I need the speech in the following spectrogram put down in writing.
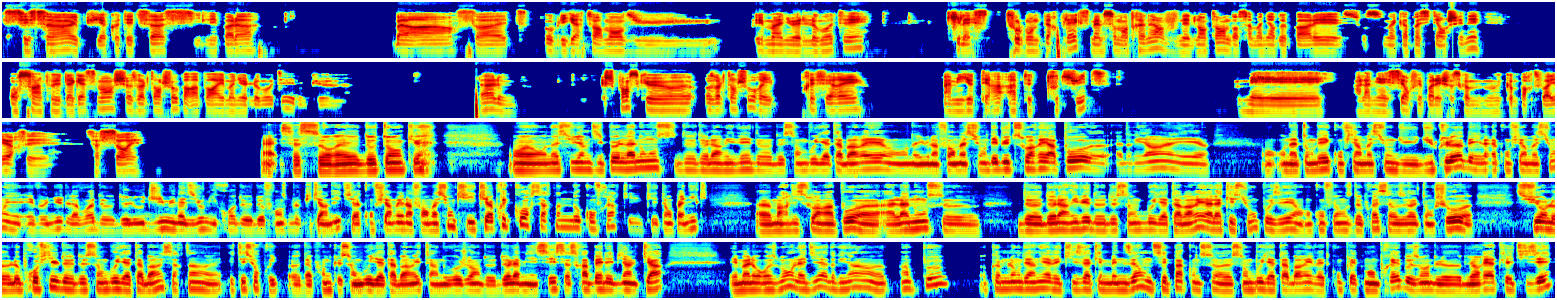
C'est ça, et puis à côté de ça, s'il n'est pas là, ben ça va être obligatoirement du Emmanuel Lomoté, qui laisse tout le monde perplexe, même son entraîneur, vous venez de l'entendre dans sa manière de parler sur son incapacité à enchaîner on sent un peu d'agacement chez Oswald Tanchot par rapport à Emmanuel Lomoté. Donc euh, là, le... je pense que Oswald Tanchot aurait préféré un milieu de terrain apte tout de suite, mais à la SC, on fait pas les choses comme comme partout ailleurs. C'est ça se saurait. ça se saurait, d'autant que on a suivi un petit peu l'annonce de, l'arrivée de, de Sambouya Tabaré. On a eu l'information début de soirée à Pau, euh, Adrien, et euh, on, attendait confirmation du, club et la confirmation est, venue de la voix de, Luigi Mulazio, micro de, France Bleu Picardie, qui a confirmé l'information, qui, a pris court certains de nos confrères qui, étaient en panique euh, mardi soir à Pau à, l'annonce euh, de, l'arrivée de, de Sambou Yatabaré, à la question posée en conférence de presse à Oswald Tanchot euh, sur le, profil de, de Sambou Yatabaré. Certains étaient surpris d'apprendre que Sambou Yatabaré était un nouveau joueur de, de la. Ça sera bel et bien le cas. Et malheureusement, on l'a dit, Adrien, un peu comme l'an dernier avec Isaac Mbenza, on ne sait pas quand Sambou Yatabaré va être complètement prêt, besoin de le, réathlétiser.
